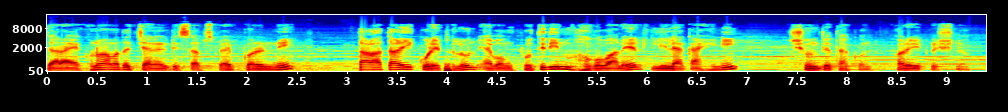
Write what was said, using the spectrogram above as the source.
যারা এখনও আমাদের চ্যানেলটি সাবস্ক্রাইব করেননি, তাড়াতাড়ি করে ফেলুন এবং প্রতিদিন ভগবানের লীলা কাহিনী শুনতে থাকুন। হরে কৃষ্ণ।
